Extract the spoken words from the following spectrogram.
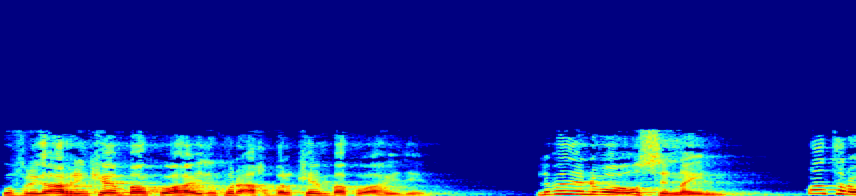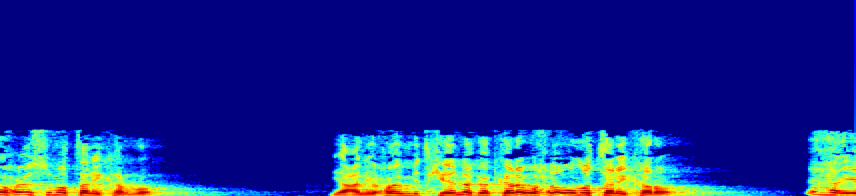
Kufriga arrinkeen baan ku ahay idinkuna aqbalkeen baa ku ahaydeen. Labadeennuba waa u sinayn maantana waxba isuma tari karno yacni waxa midkeenna ka kale waxba uma tari karo ha i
